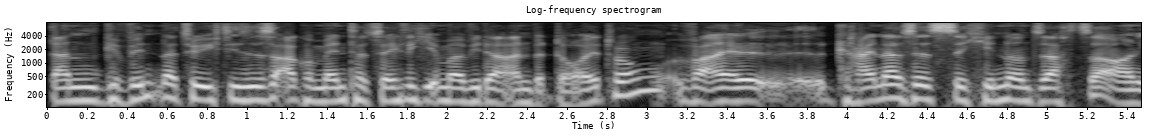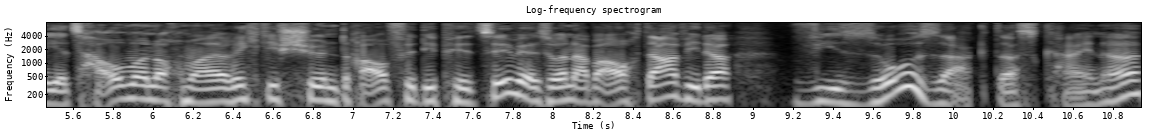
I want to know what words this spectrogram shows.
dann gewinnt natürlich dieses Argument tatsächlich immer wieder an Bedeutung, weil keiner setzt sich hin und sagt, so, und jetzt hauen wir noch mal richtig schön drauf für die PC-Version. Aber auch da wieder, wieso sagt das keiner?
